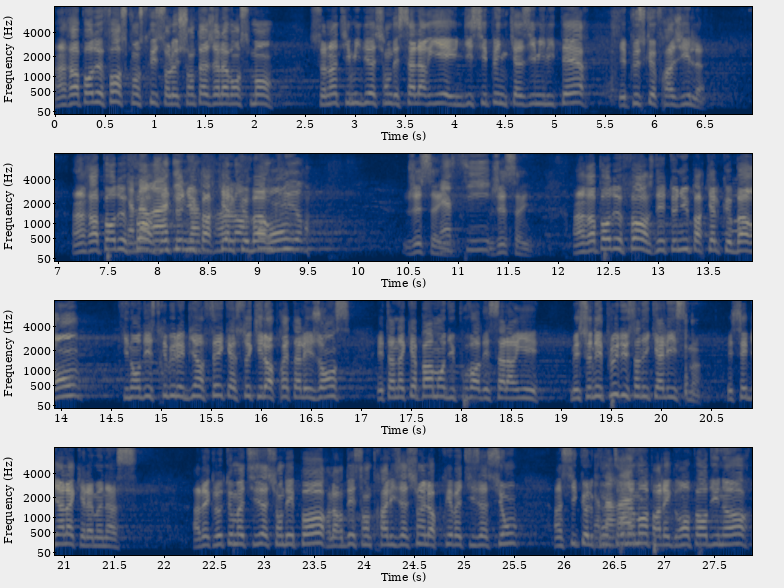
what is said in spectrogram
Un rapport de force construit sur le chantage à l'avancement, sur l'intimidation des salariés et une discipline quasi militaire est plus que fragile. Un rapport de force détenu par quelques barons. J'essaye. J'essaye. Un rapport de force détenu par quelques barons qui n'en distribuent les bienfaits qu'à ceux qui leur prêtent allégeance est un accaparement du pouvoir des salariés. Mais ce n'est plus du syndicalisme, et c'est bien là qu'est la menace. Avec l'automatisation des ports, leur décentralisation et leur privatisation, ainsi que le contournement par les grands ports du Nord,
